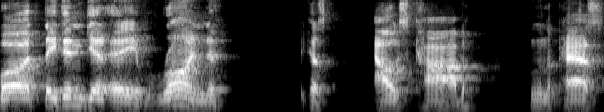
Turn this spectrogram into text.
but they didn't get a run because Alex Cobb, who in the past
